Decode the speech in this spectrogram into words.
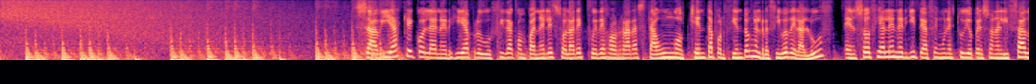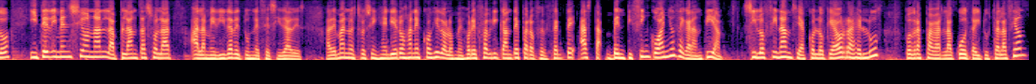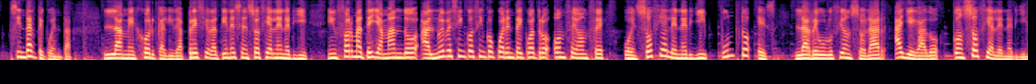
¿Sabías que con la energía producida con paneles solares puedes ahorrar hasta un 80% en el recibo de la luz? En Social Energy te hacen un estudio personalizado y te dimensionan la planta solar a la medida de tus necesidades. Además, nuestros ingenieros han escogido a los mejores fabricantes para ofrecerte hasta 25 años de garantía. Si lo financias con lo que ahorras en luz, podrás pagar la cuota y tu instalación sin darte cuenta la mejor calidad. Precio la tienes en Social Energy. Infórmate llamando al 955 44 11 o en socialenergy.es. La revolución solar ha llegado con Social Energy.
